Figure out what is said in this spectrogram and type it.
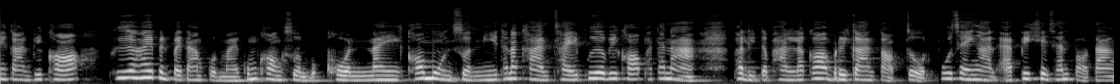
ในการวิเคราะห์ เพื่อให้เป็นไปตามกฎหมายคุ้มครองส่วนบุคคล ในข้อมูลส่วนนี้ธนาคารใช้เพื่อวิเคราะห์พัฒนาผลิตภัณฑ์ และก็บริการตอบโจทย์ ผู้ใช้งานแอปพลิเคชันเป่าตัง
